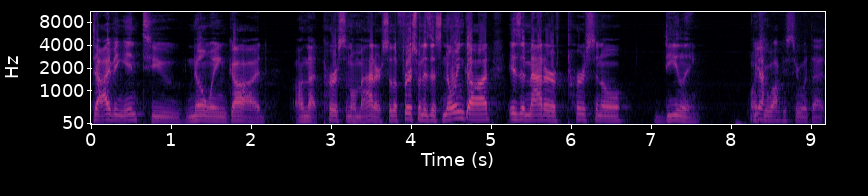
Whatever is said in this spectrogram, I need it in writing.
diving into knowing God on that personal matter. So the first one is this: knowing God is a matter of personal dealing. Why don't Yeah. you walk us through what that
